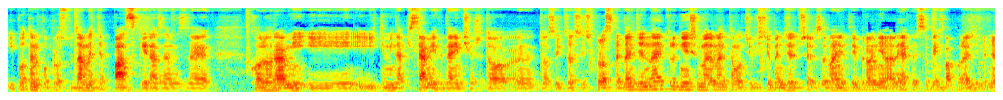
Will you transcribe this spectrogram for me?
i potem po prostu damy te paski razem z kolorami i, i tymi napisami. Wydaje mi się, że to y, dosyć, dosyć proste będzie. Najtrudniejszym elementem oczywiście będzie przerysowanie tej broni, ale jakoś sobie chyba poradzimy, nie?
